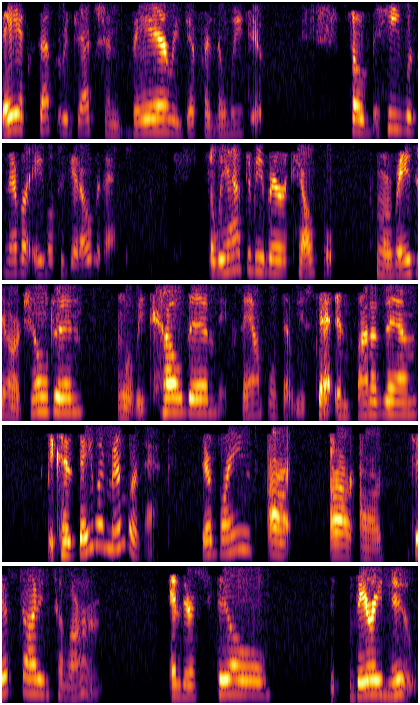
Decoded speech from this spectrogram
They accept rejection very different than we do. So he was never able to get over that. So we have to be very careful when we're raising our children and what we tell them, the examples that we set in front of them, because they remember that. Their brains are are, are just starting to learn, and they're still very new.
